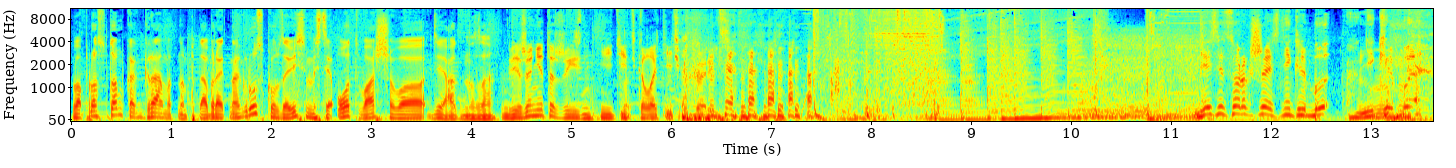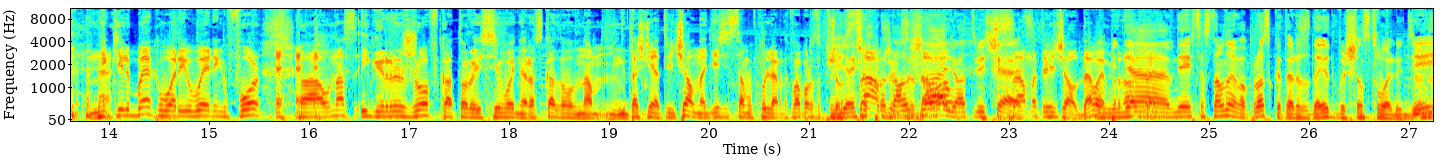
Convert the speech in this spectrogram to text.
Вопрос в том, как грамотно подобрать нагрузку в зависимости от вашего диагноза. Движение — это жизнь. Етить, колотить, как говорится. 10.46, Никельб... Никельб... Никельбэк, what are you waiting for? А, у нас Игорь Рыжов, который сегодня рассказывал нам, точнее, отвечал на 10 самых популярных вопросов. Причем Я еще сам их продолжаю задавал, отвечать. Сам отвечал. Давай, у, продолжай. меня, у меня есть основной вопрос, который задают большинство людей,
